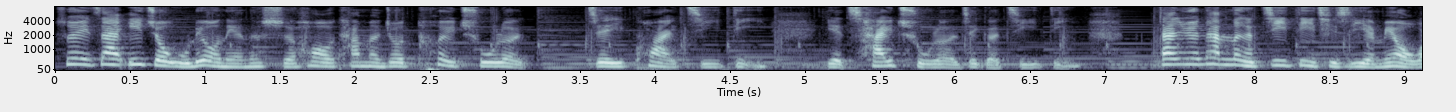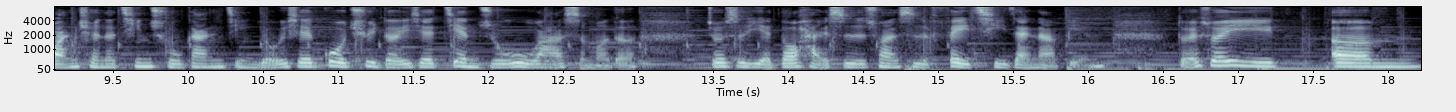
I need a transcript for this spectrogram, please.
所以在一九五六年的时候，他们就退出了这一块基地，也拆除了这个基地。但因为他们那个基地其实也没有完全的清除干净，有一些过去的一些建筑物啊什么的，就是也都还是算是废弃在那边。对，所以嗯，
